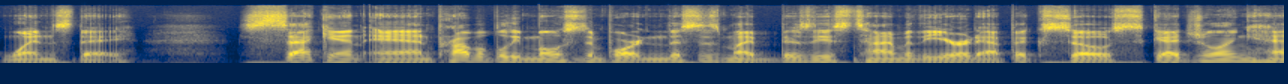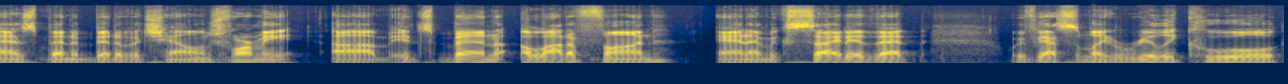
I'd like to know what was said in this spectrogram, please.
Wednesday. Second, and probably most important, this is my busiest time of the year at Epic, so scheduling has been a bit of a challenge for me. Um, it's been a lot of fun, and I'm excited that we've got some like really cool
